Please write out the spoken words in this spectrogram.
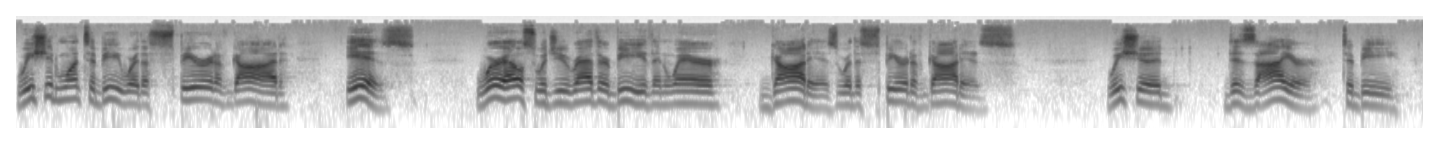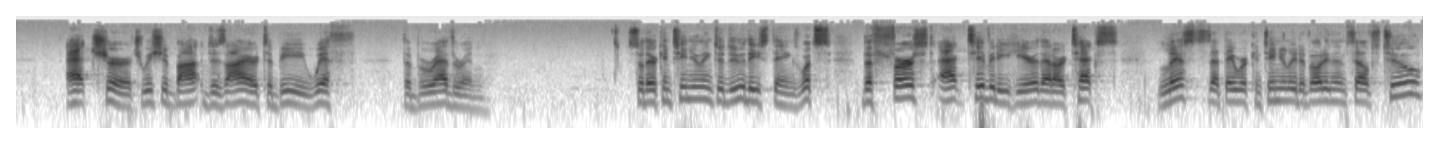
We should want to be where the Spirit of God is. Where else would you rather be than where God is, where the Spirit of God is? We should desire to be at church. We should desire to be with the brethren. So they're continuing to do these things. What's the first activity here that our text lists that they were continually devoting themselves to?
